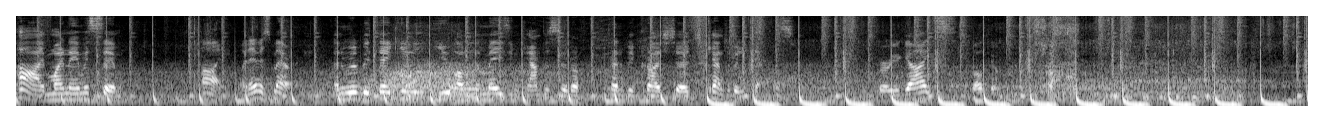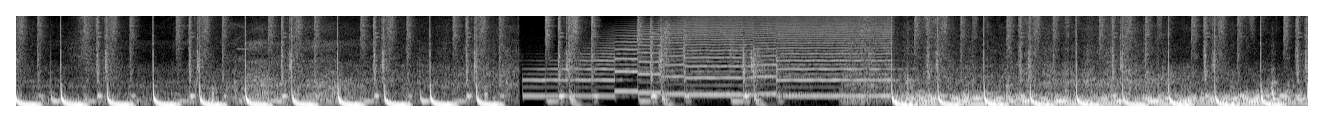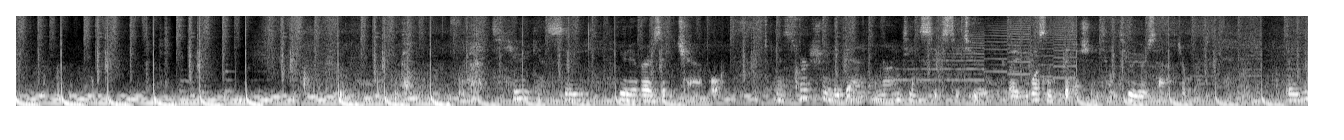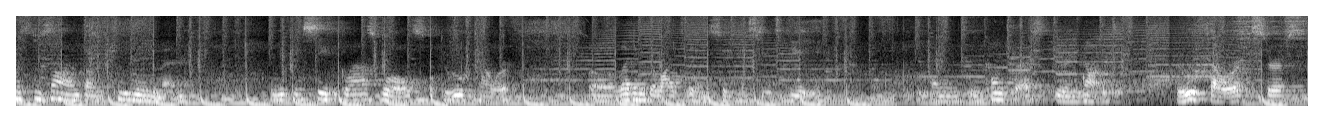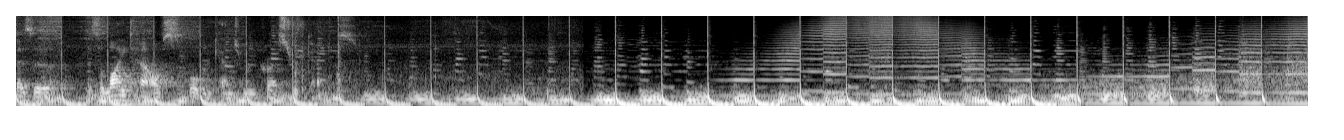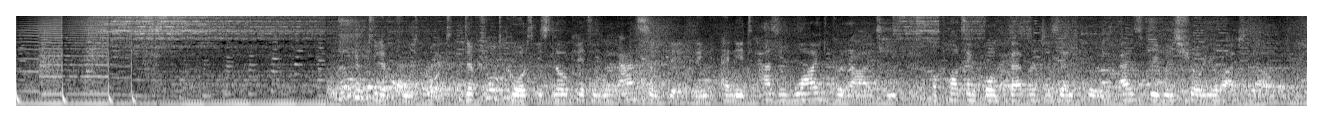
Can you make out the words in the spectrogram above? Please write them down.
Hi, my name is Sim, Hi, my name is Marek. and we'll be taking you on an amazing campus tour of Canterbury Christ Church Canterbury campus. For you guys, welcome. University Chapel. Construction began in 1962, but it wasn't finished until two years afterward. It was designed by P. Newman, and you can see the glass walls of the roof tower, uh, letting the light in so you can see its beauty. And in contrast, during night, the roof tower serves as a, as a lighthouse over the Canterbury Christ Church campus. The food court is located in Anselm building and it has a wide variety of hot and cold beverages and food as we will show you right now.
